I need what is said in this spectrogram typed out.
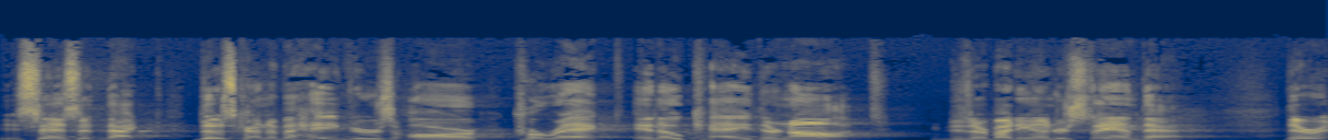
It says that, that those kind of behaviors are correct and okay. They're not. Does everybody understand that? They're,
